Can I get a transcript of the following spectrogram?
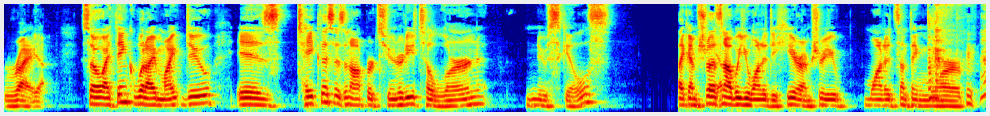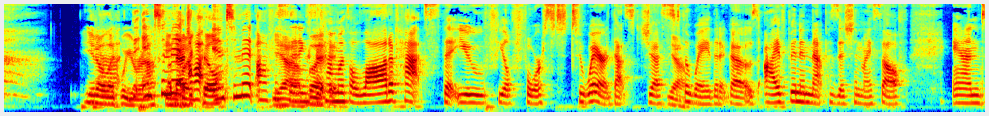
Right. Yeah. So I think what I might do is take this as an opportunity to learn new skills. Like I'm sure that's Yep. not what you wanted to hear. I'm sure you wanted something more, you know, Yeah. like what you the were asking. intimate, Magic o- pill. intimate office Yeah, settings but- come with a lot of hats that you feel forced to wear. That's just Yeah. the way that it goes. I've been in that position myself, and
